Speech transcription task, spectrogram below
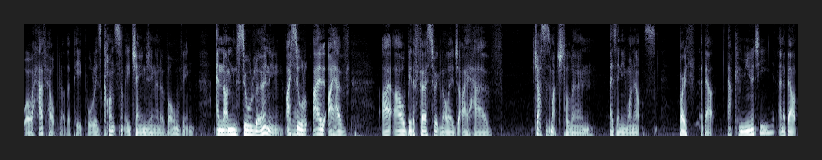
or have helped other people is constantly changing and evolving. and I'm still learning. I still, I, I have, I, I'll be the first to acknowledge I have just as much to learn as anyone else, both about our community and about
